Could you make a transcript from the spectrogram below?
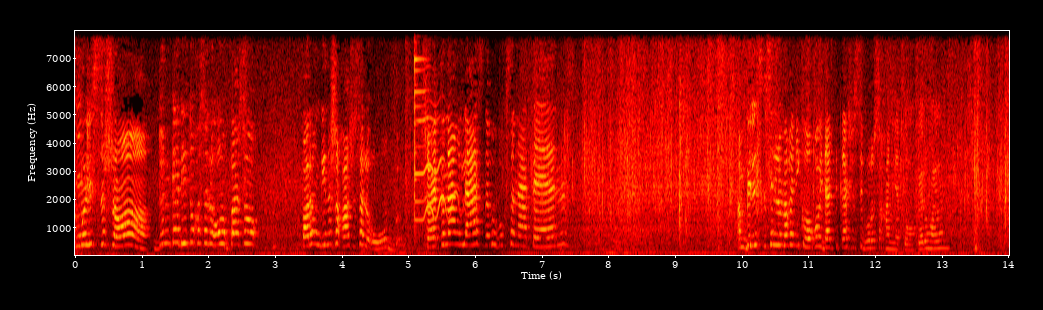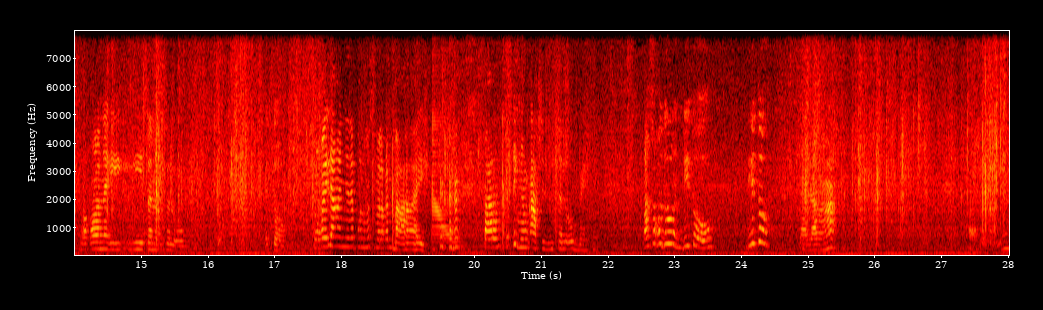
Umalis na siya. Doon ka, dito ka sa loob. Pasok. Parang hindi na siya kasya sa loob. So, ito na ang last na bubuksan natin. Ang bilis kasi lumaki ni Coco. Dati kasya siguro sa kanya to. Pero ngayon, baka naiikita na sa loob. Ito. So, kailangan niya na po ng mas malaking bahay. Parang puting ang kasya dun sa loob eh. Pasok ko dun. Dito oh. Dito. Lala nga. Okay.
